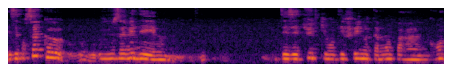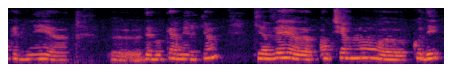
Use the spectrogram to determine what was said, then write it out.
Et c'est pour ça que vous avez des, des études qui ont été faites notamment par un grand cabinet euh, euh, d'avocats américains qui avait entièrement codé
